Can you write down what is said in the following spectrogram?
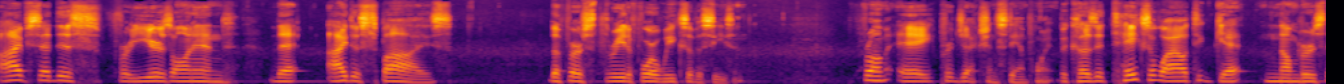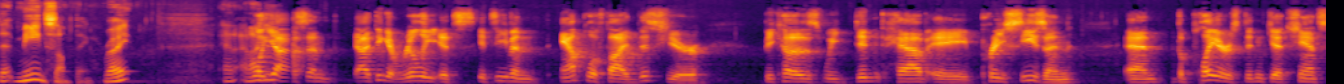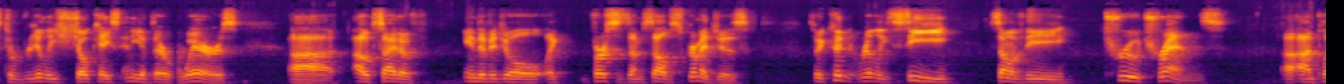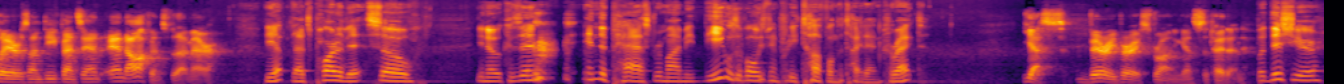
I've said this for years on end that I despise the first three to four weeks of a season from a projection standpoint because it takes a while to get numbers that mean something, right? And, and Well, I, yes, and I think it really it's it's even amplified this year because we didn't have a preseason and the players didn't get a chance to really showcase any of their wares uh, outside of individual like versus themselves scrimmages. So we couldn't really see some of the true trends uh, on players on defense and, and offense for that matter. Yep, that's part of it. So, you know, because then in the past, remind me, the Eagles have always been pretty tough on the tight end, correct? Yes, very, very strong against the tight end. But this year,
